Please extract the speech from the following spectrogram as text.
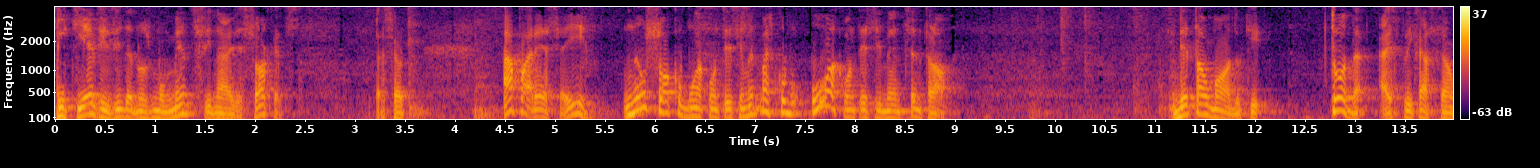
e que é vivida nos momentos finais de Sócrates, tá certo? aparece aí não só como um acontecimento, mas como o acontecimento central. De tal modo que toda a explicação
